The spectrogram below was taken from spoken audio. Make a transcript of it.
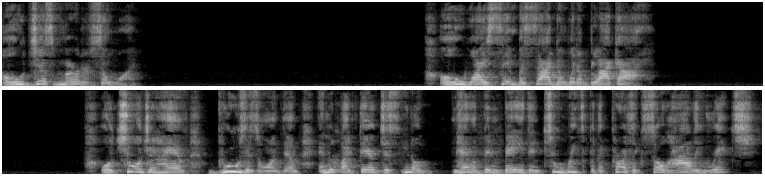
Or who just murdered someone? Or who wife sitting beside them with a black eye? Or children have bruises on them and look like they're just, you know, haven't been bathed in two weeks, but the person's so highly rich.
